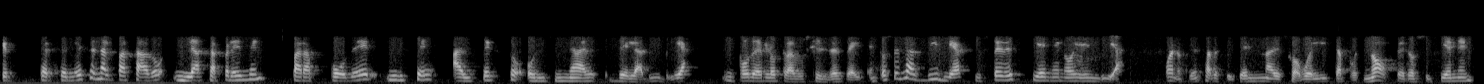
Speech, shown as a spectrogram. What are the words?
que pertenecen al pasado y las aprenden para poder irse al texto original de la Biblia poderlo traducir desde ahí. Entonces las Biblias que ustedes tienen hoy en día, bueno, quién sabe si tienen una de su abuelita, pues no, pero si tienen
